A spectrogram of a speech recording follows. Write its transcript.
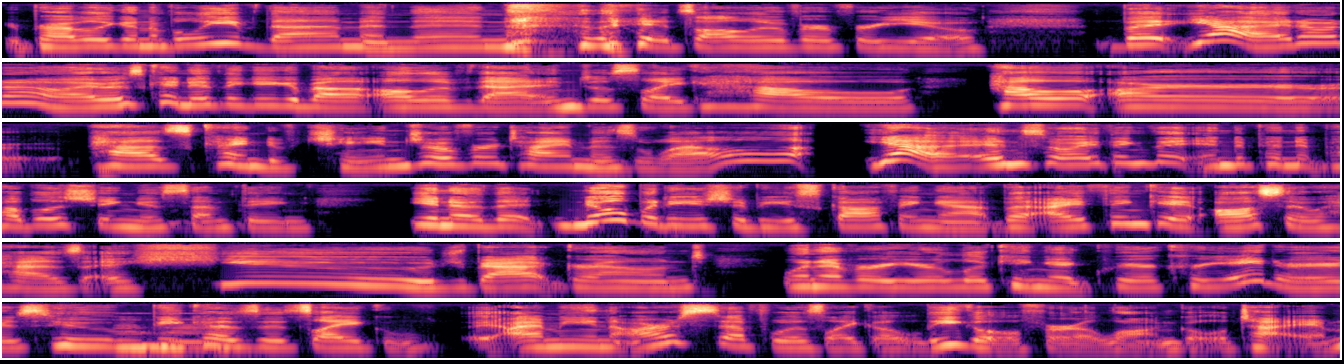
you're probably going to believe them and then it's all over for you. But yeah, I don't know. I was kind of thinking about all of that and just like how how our paths kind of change over time as well. Yeah, and so I think that independent publishing is something you know, that nobody should be scoffing at. But I think it also has a huge background whenever you're looking at queer creators who, mm-hmm. because it's like, I mean, our stuff was like illegal for a long old time.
